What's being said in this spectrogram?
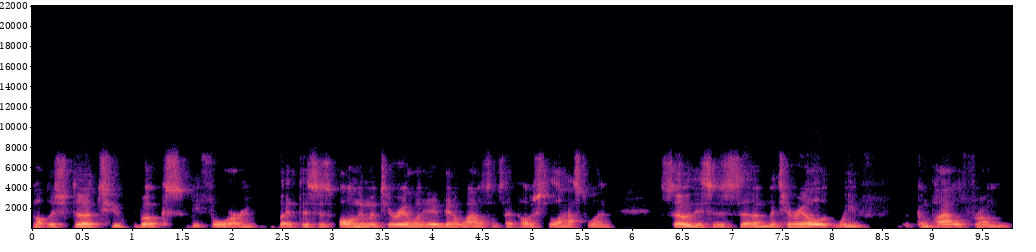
published two books before but this is all new material and it had been a while since I published the last one. So this is uh, material we've compiled from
